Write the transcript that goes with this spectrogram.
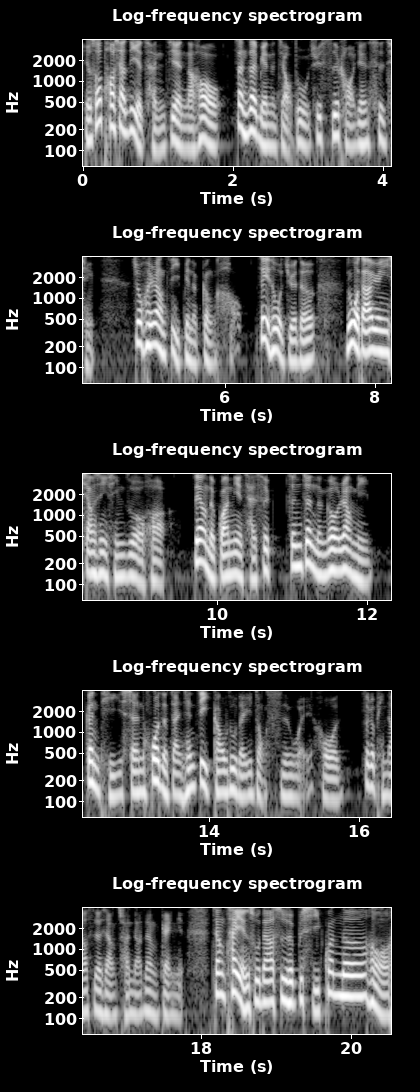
有时候抛下自己的成见，然后站在别人的角度去思考一件事情，就会让自己变得更好。这也是我觉得，如果大家愿意相信星座的话，这样的观念才是真正能够让你更提升或者展现自己高度的一种思维。我。这个频道是在想传达这样的概念，这样太严肃，大家是不是不习惯呢？吼，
